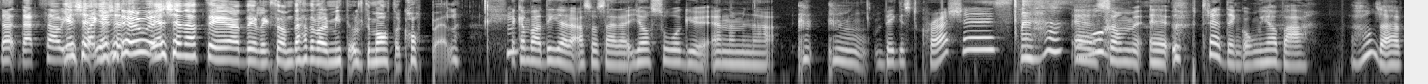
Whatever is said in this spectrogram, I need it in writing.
That, that's how you Jag känner, jag, fucking do it. jag känner att det, det, är liksom, det hade varit mitt ultimata koppel. Jag kan bara addera, alltså så här, jag såg ju en av mina biggest crushes eh, som eh, uppträdde en gång och jag bara, hold up,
